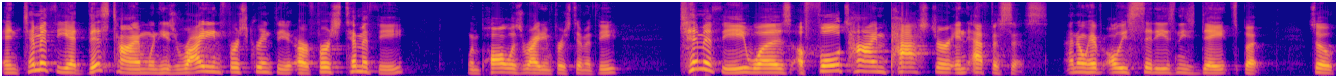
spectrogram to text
And Timothy, at this time, when he's writing 1 Corinthians or 1 Timothy, when Paul was writing 1 Timothy, Timothy was a full time pastor in Ephesus. I know we have all these cities and these dates, but so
